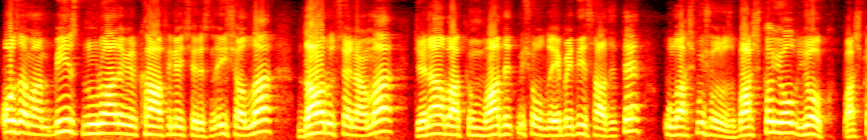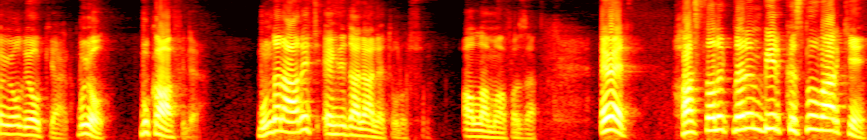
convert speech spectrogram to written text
o zaman biz nurani bir kafile içerisinde inşallah Darüsselam'a Cenab-ı Hakk'ın vaat etmiş olduğu ebedi saadete ulaşmış oluruz. Başka yol yok. Başka yol yok yani. Bu yol. Bu kafile. Bundan hariç ehli dalalet olursun. Allah muhafaza. Evet. Hastalıkların bir kısmı var ki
